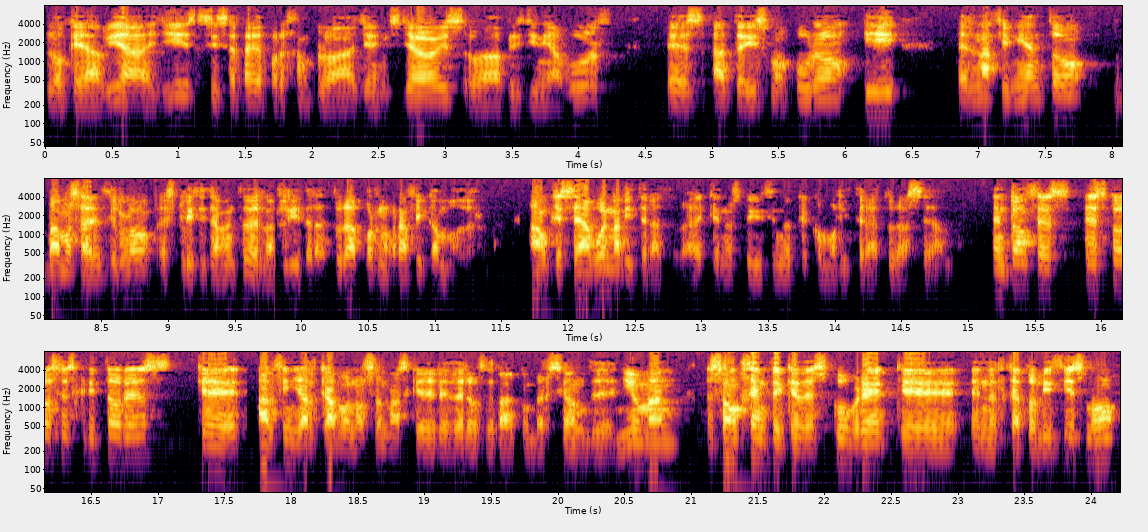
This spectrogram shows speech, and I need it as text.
lo que había allí, si se ve, por ejemplo, a James Joyce o a Virginia Woolf, es ateísmo puro y el nacimiento, vamos a decirlo explícitamente, de la literatura pornográfica moderna aunque sea buena literatura, ¿eh? que no estoy diciendo que como literatura sea. Entonces, estos escritores, que al fin y al cabo no son más que herederos de la conversión de Newman, son gente que descubre que en el catolicismo,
